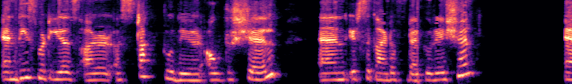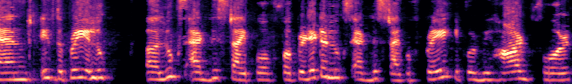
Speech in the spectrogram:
And these materials are uh, stuck to their outer shell and it's a kind of decoration. And if the prey look, uh, looks at this type of, predator looks at this type of prey, it would be hard for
